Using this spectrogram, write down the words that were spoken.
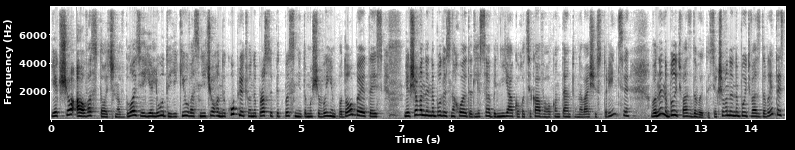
якщо а у вас точно в блозі є люди, які у вас нічого не куплять, вони просто підписані тому що ви їм подобаєтесь. Якщо вони не будуть знаходити для себе ніякого цікавого контенту на вашій сторінці, вони не будуть вас дивитись. Якщо вони не будуть вас дивитись,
